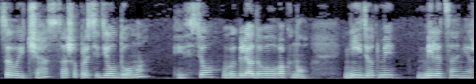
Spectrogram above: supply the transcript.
Целый час Саша просидел дома и все выглядывал в окно. Не идет ми милиционер.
